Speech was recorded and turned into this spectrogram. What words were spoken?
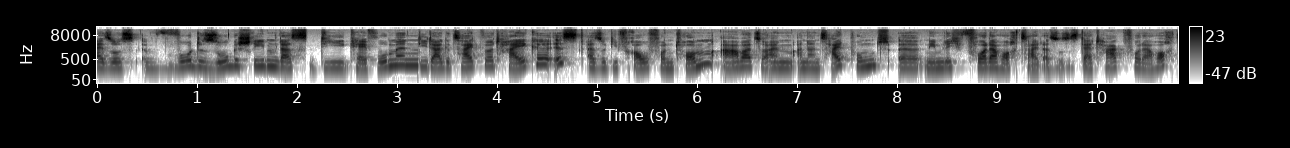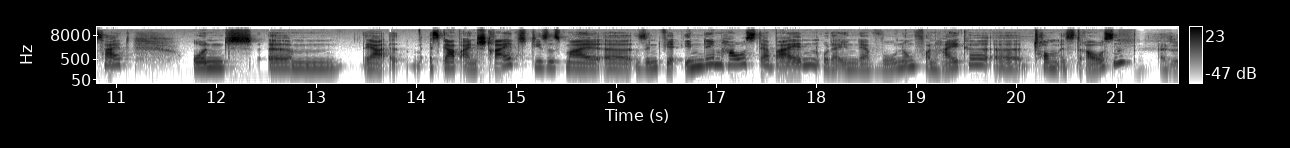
Also es wurde so geschrieben, dass die Cave Woman, die da gezeigt wird, Heike ist, also die Frau von Tom, aber zu einem anderen Zeitpunkt, äh, nämlich vor der Hochzeit. Also es ist der Tag vor der Hochzeit und ähm, ja, es gab einen Streit. Dieses Mal äh, sind wir in dem Haus der beiden oder in der Wohnung von Heike. Äh, Tom ist draußen. Also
